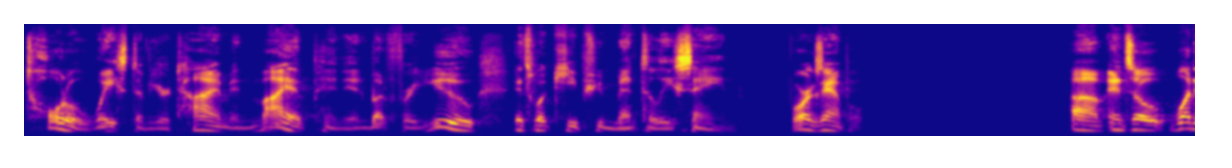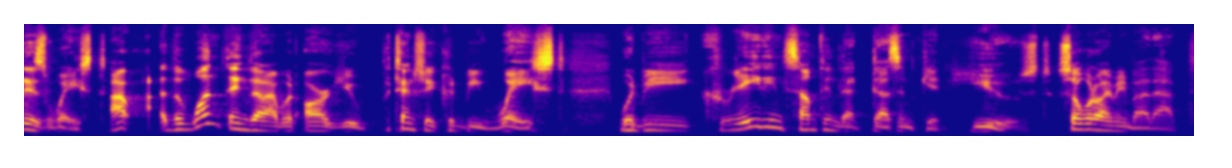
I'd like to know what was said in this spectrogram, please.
total waste of your time, in my opinion. But for you, it's what keeps you mentally sane. For example, um, and so, what is waste? I, the one thing that I would argue potentially could be waste would be creating something that doesn't get used. So, what do I mean by that?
